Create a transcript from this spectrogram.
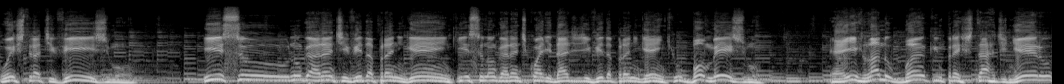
o extrativismo, isso não garante vida para ninguém, que isso não garante qualidade de vida para ninguém, que o bom mesmo é ir lá no banco emprestar dinheiro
